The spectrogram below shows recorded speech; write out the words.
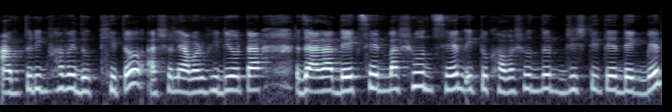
আন্তরিকভাবে দুঃখিত। আসলে আমার ভিডিওটা যারা দেখছেন বা শুনছেন, একটু ক্ষমা সুন্দর দৃষ্টিতে দেখবেন।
